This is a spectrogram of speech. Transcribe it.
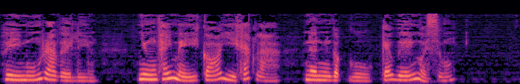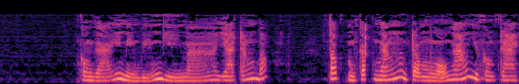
Huy muốn ra về liền, nhưng thấy Mỹ có gì khác lạ, nên gật gù kéo ghế ngồi xuống. Con gái miền biển gì mà da trắng bóc, tóc cắt ngắn trông ngổ ngáo như con trai.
